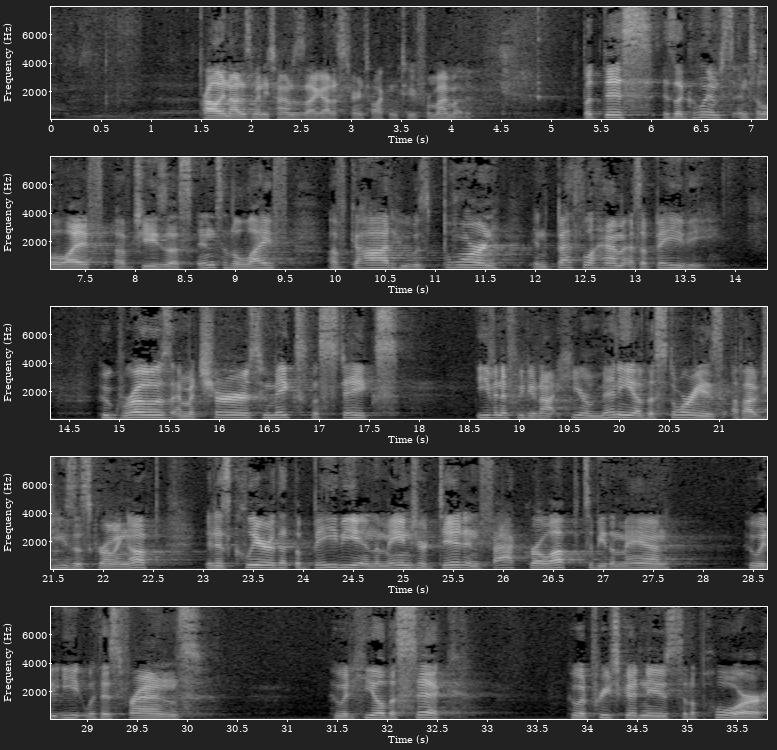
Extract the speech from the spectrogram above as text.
Probably not as many times as I got a stern talking to from my mother. But this is a glimpse into the life of Jesus, into the life of God who was born in Bethlehem as a baby, who grows and matures, who makes mistakes. Even if we do not hear many of the stories about Jesus growing up, it is clear that the baby in the manger did, in fact, grow up to be the man who would eat with his friends, who would heal the sick, who would preach good news to the poor,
